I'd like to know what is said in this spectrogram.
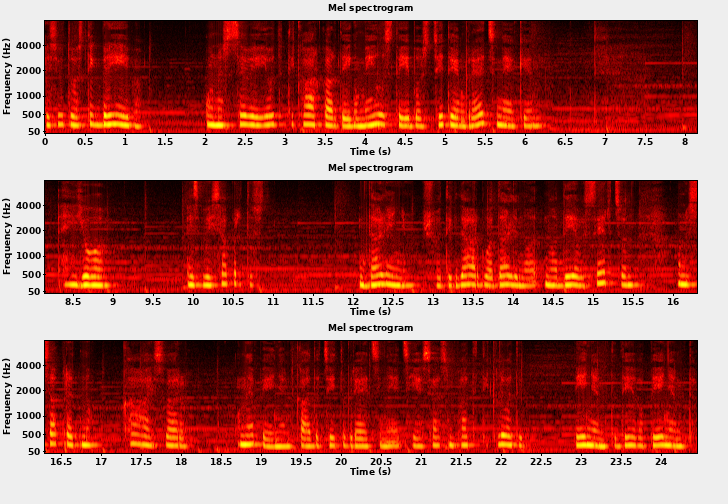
Es jutos tik brīva, un es sevī jūtu tik ārkārtīgu mīlestību uz citiem grēciniekiem, jo es biju sapratusi daļiņu, šo tik dārgo daļu no, no Dieva sirds, un, un es sapratu, nu, kā es varu nepieņemt kādu citu grēcinieci, ja es esmu pati tik ļoti pieņemta, Dieva pieņemta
